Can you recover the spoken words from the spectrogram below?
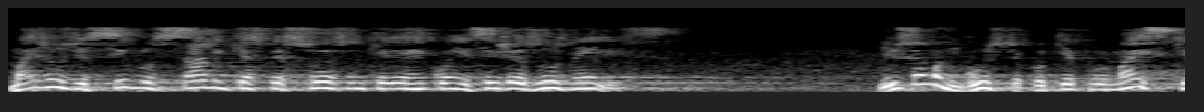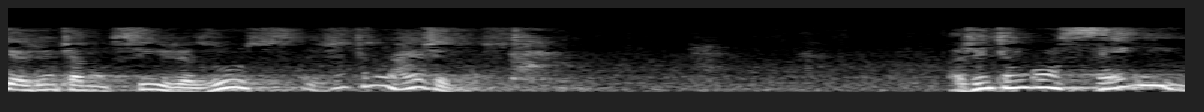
Mas os discípulos sabem que as pessoas vão querer reconhecer Jesus neles. Isso é uma angústia, porque por mais que a gente anuncie Jesus, a gente não é Jesus. A gente não consegue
